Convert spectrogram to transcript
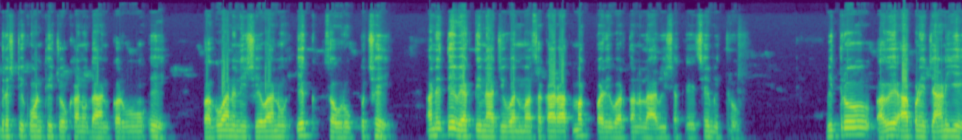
દ્રષ્ટિકોણથી ચોખાનું દાન કરવું એ ભગવાનની સેવાનું એક સ્વરૂપ છે અને તે વ્યક્તિના જીવનમાં સકારાત્મક પરિવર્તન લાવી શકે છે, મિત્રો. મિત્રો, હવે આપણે જાણીએ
